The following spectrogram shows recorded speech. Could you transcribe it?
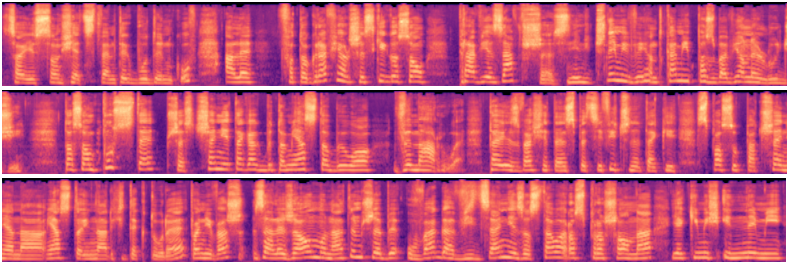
co jest sąsiedztwem tych budynków, ale fotografie Olszewskiego są prawie zawsze, z nielicznymi wyjątkami, pozbawione ludzi. To są puste przestrzenie, tak jakby to miasto było wymarłe. To jest właśnie ten specyficzny taki sposób patrzenia na miasto i na architekturę, ponieważ zależało mu na tym, żeby uwaga widza nie została rozproszona jakimiś innymi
